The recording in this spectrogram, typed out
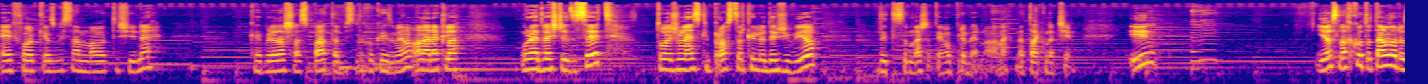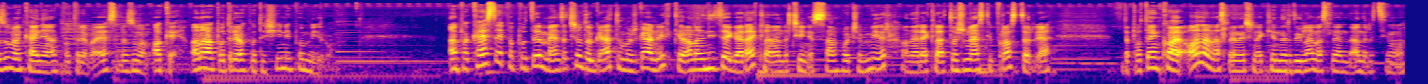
hej, folk, jaz bi sam malo tišine, ker bi rada šla spat, da bi se tako kaj zmenila. Ona je rekla, ura je 2010, to je življenjski prostor, kjer ljudje živijo, da ti se obnaša temu primerno, ne? na tak način. In jaz lahko totalno razumem, kaj je njena potreba. Jaz razumem, ok, ona ima potrebo po tišini, po miru. Ampak kaj se je pa potem meni začelo dogajati v možganjih, ker ona ni tega rekla na način, jaz sam hočem mir, ona je rekla, to je življenjski prostor. Je. Da potem, ko je ona naslednjič nekaj naredila, naslednji dan, recimo,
